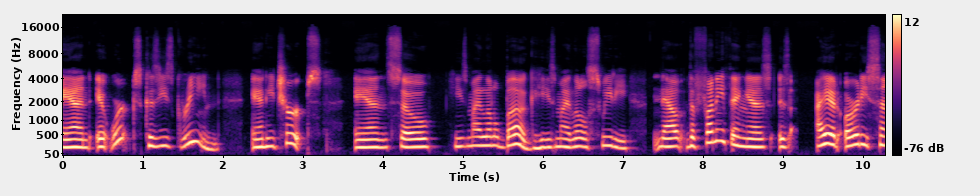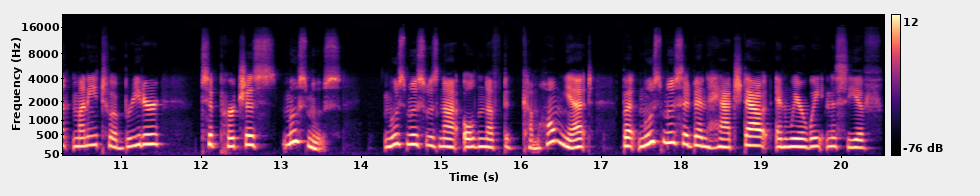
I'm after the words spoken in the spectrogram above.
And it works because he's green and he chirps. And so he's my little bug. He's my little sweetie. Now, the funny thing is, is I had already sent money to a breeder to purchase Moose Moose. Moose Moose was not old enough to come home yet, but Moose Moose had been hatched out and we were waiting to see if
